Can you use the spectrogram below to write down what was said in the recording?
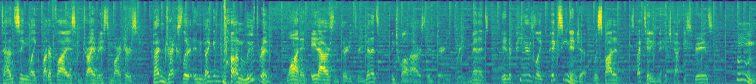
dancing like butterflies and dry erase markers, Ben Drexler and Megan Von Lutheran won in 8 hours and 33 minutes in 12 hours and 33 minutes. And it appears like Pixie Ninja was spotted spectating the Hitchcock experience. Hmm,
